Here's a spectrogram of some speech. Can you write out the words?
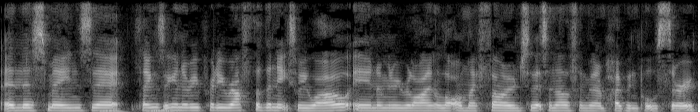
And this means that things are going to be pretty rough for the next wee while, and I'm going to be relying a lot on my phone. So that's another thing that I'm hoping pulls through.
